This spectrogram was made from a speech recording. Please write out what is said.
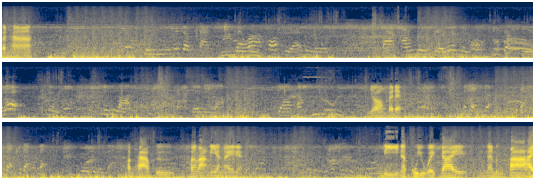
ปัญหายปลาครั้งหนึ่งเสียเลือดหนึ่งกับเสียเลือดหนึ่งหนึ่งหลอดเอ็นหลอดยอมไปเด็ด คือข้างหลังนี่ยังไงเนี่ย ดีนะกูอยู่ใกล้ๆงั้นมึงตาย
